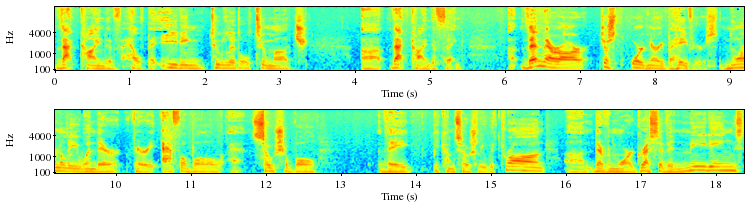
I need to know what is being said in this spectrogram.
that kind of health, eating too little, too much, uh, that kind of thing. Uh, then there are just ordinary behaviors. Normally, when they're very affable and sociable, they become socially withdrawn. Um, they're more aggressive in meetings.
